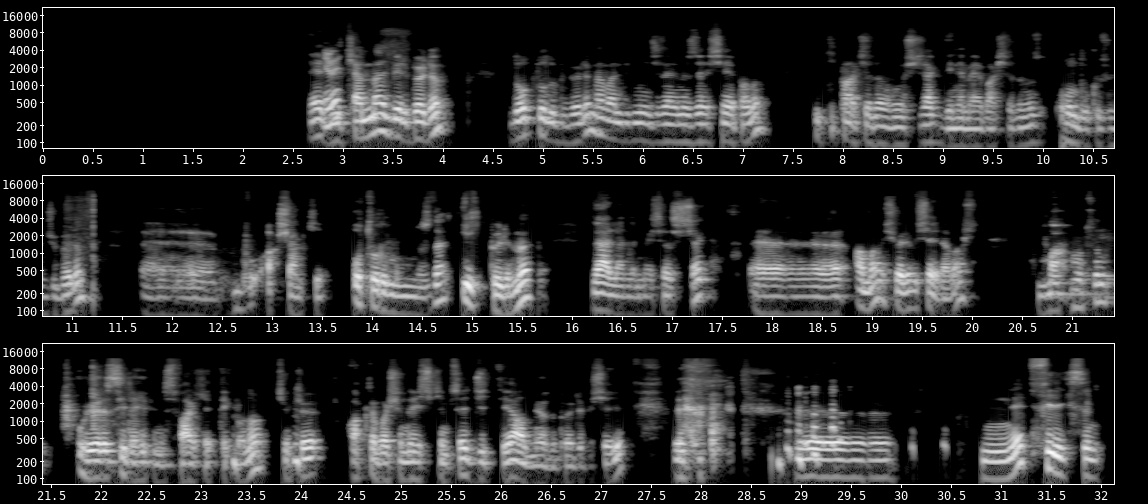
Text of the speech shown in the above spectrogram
Evet, evet. mükemmel bir bölüm dop dolu bir bölüm. Hemen dinleyicilerimize şey yapalım. İki parçadan oluşacak dinlemeye başladığımız 19. bölüm. Ee, bu akşamki oturumumuzda ilk bölümü değerlendirmeye çalışacak. Ee, ama şöyle bir şey de var. Mahmut'un uyarısıyla hepimiz fark ettik bunu. Çünkü aklı başında hiç kimse ciddiye almıyordu böyle bir şeyi. ee, Netflix'in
